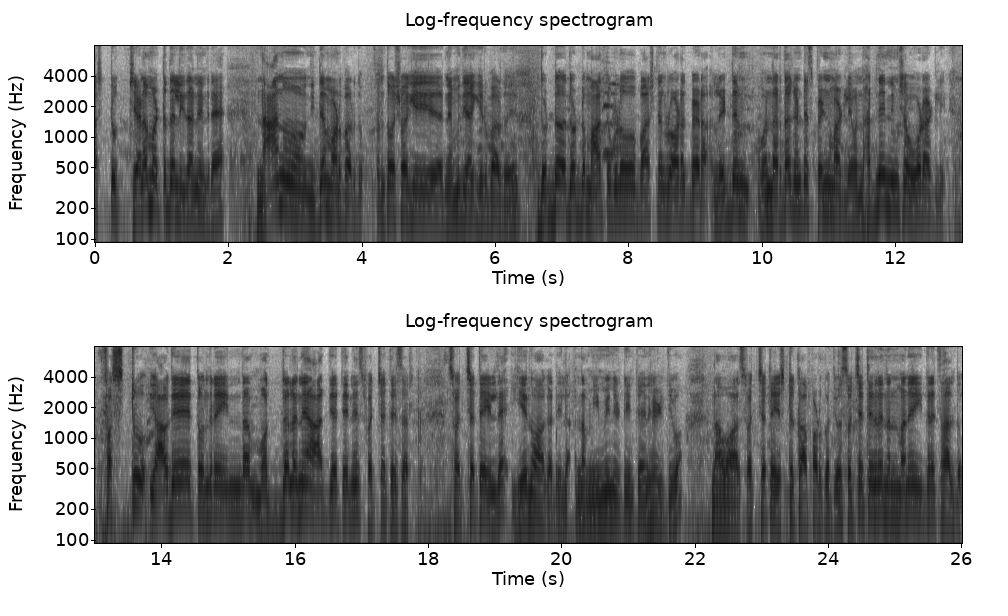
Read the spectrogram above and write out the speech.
ಅಷ್ಟು ಕೆಳಮಟ್ಟದಲ್ಲಿ ಇದ್ದಾನೆ ಅಂದರೆ ನಾನು ನಿದ್ದೆ ಮಾಡಬಾರ್ದು. ಸಂತೋಷವಾಗಿ ನೆಮ್ಮದಿಯಾಗಿ ಇರಬಾರ್ದು ದೊಡ್ಡ ದೊಡ್ಡ ಮಾತುಗಳು, ಭಾಷಣಗಳು ಆಡೋದು ಬೇಡ. ಲೆಟ್ ದೆಮ್ ಒಂದು ಅರ್ಧ ಗಂಟೆ ಸ್ಪೆಂಡ್ ಮಾಡಲಿ. ಒಂದು ಹದಿನೈದು ನಿಮಿಷ ಓಡಾಡಲಿ. ಫಸ್ಟು ಯಾವುದೇ ತೊಂದರೆಯಿಂದ ಮೊದಲನೇ ಆದ್ಯತೆಯೇ ಸ್ವಚ್ಛತೆ ಸರ್. ಸ್ವಚ್ಛತೆ ಇಲ್ಲದೆ ಏನೂ ಆಗೋದಿಲ್ಲ. ನಮ್ಮ ಇಮ್ಯುನಿಟಿ ಅಂತ ಏನು ಹೇಳ್ತೀವೋ ನಾವು ಆ ಸ್ವಚ್ಛತೆ ಎಷ್ಟು ಕಾಪಾಡ್ಕೋತೀವೋ, ಸ್ವಚ್ಛತೆ ಅಂದರೆ ನನ್ನ ಮನೆ ಇದ್ದರೆ ಸಾಲದು.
